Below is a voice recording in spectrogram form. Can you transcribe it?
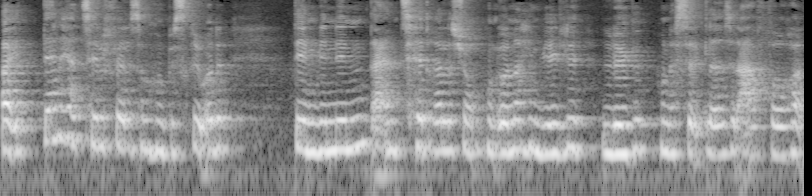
Og i den her tilfælde, som hun beskriver det, det er en veninde, der er en tæt relation. Hun under hende virkelig lykke. Hun er selv glad i sit eget forhold.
